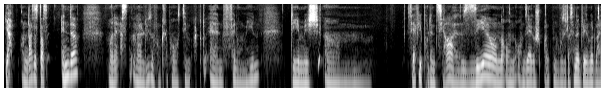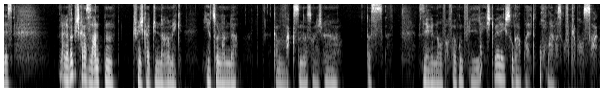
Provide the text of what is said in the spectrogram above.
Ja, und das ist das Ende meiner ersten Analyse von Clubhouse, dem aktuellen Phänomen, dem ich ähm, sehr viel Potenzial sehe und, und, und, sehr gespannt bin, wo sich das hinentwickeln wird, weil es mit einer wirklich rasanten Geschwindigkeit, Dynamik hierzulande gewachsen ist und ich werde das sehr genau verfolgen und vielleicht werde ich sogar bald auch mal was auf Clubhouse sagen.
